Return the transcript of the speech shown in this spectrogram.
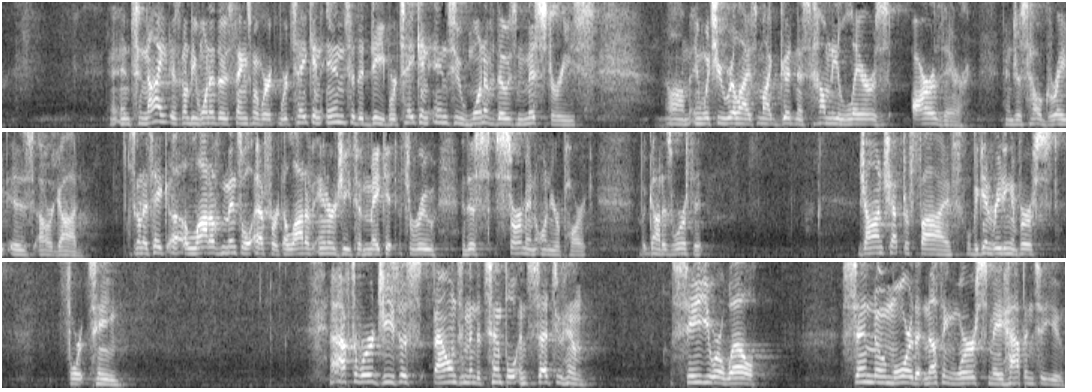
And tonight is going to be one of those things when we're, we're taken into the deep, we're taken into one of those mysteries um, in which you realize, my goodness, how many layers are there, and just how great is our God. It's going to take a, lot of mental effort, a lot of energy to make it through this sermon on your part, but God is worth it. John chapter 5, we'll begin reading in verse 14. Afterward, Jesus found him in the temple and said to him, See, you are well. Sin no more, that nothing worse may happen to you.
